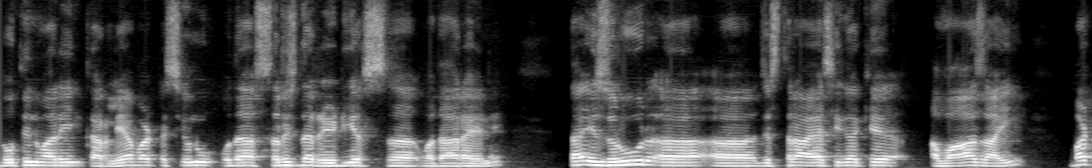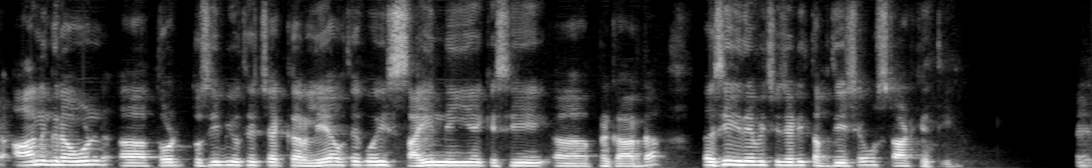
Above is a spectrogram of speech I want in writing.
ਦੋ ਤਿੰਨ ਵਾਰੀ ਕਰ ਲਿਆ ਬਟ ਅਸੀਂ ਉਹਨੂੰ, ਉਹਦਾ ਸਰਚ ਦਾ ਰੇਡੀਅਸ ਵਧਾ ਰਹੇ ਨੇ। ਤਾਂ ਇਹ ਜ਼ਰੂਰ ਜਿਸ ਤਰ੍ਹਾਂ ਆਇਆ ਸੀਗਾ ਕਿ ਆਵਾਜ਼ ਆਈ ਬਟ ਔਨ ਗਰਾਊਂਡ ਤੁਸੀਂ ਵੀ ਉੱਥੇ ਚੈੱਕ ਕਰ ਲਿਆ, ਉੱਥੇ ਕੋਈ ਸਾਈਨ ਨਹੀਂ ਹੈ ਕਿਸੇ ਪ੍ਰਕਾਰ ਦਾ। ਅਸੀਂ ਇਹਦੇ ਵਿੱਚ ਜਿਹੜੀ ਤਫਤੀਸ਼ ਹੈ, ਉਹ ਸਟਾਰਟ ਕੀਤੀ ਹੈ।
